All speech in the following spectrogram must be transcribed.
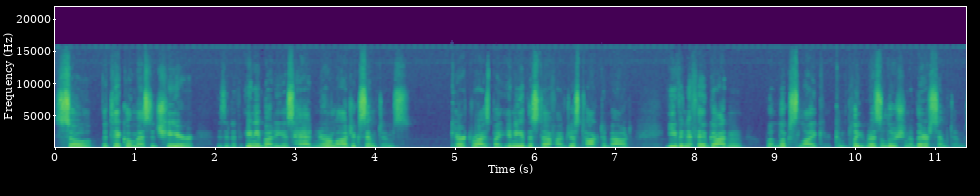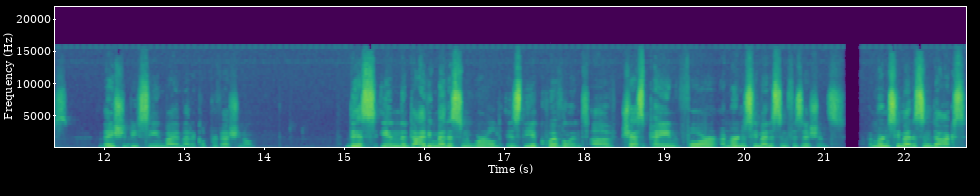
So the take-home message here is that if anybody has had neurologic symptoms characterized by any of the stuff I've just talked about, even if they've gotten what looks like a complete resolution of their symptoms, they should be seen by a medical professional. This, in the diving medicine world, is the equivalent of chest pain for emergency medicine physicians. Emergency medicine docs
